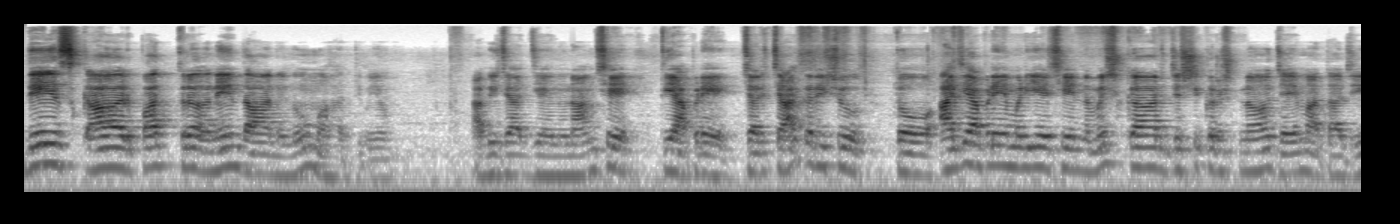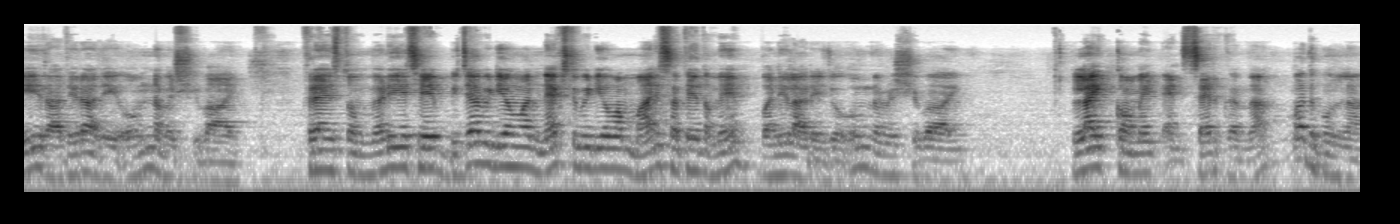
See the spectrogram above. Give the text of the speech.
દેશ કાળ પાત્ર અને દાનનું મહત્વ આ બીજા અધ્યાયનું નામ છે, તે આપણે ચર્ચા કરીશું. તો આજે આપણે મળીએ છીએ. નમસ્કાર. જય શ્રી કૃષ્ણ. જય માતાજી. રાધે રાધે. ઓમ નમઃ શિવાય. ફ્રેન્ડ્સ, તો મળીએ છીએ બીજા વિડીયોમાં. નેક્સ્ટ વિડીયોમાં મારી સાથે તમે બનેલા રહેજો. ઓમ નમઃ શિવાય. લાઈક, કોમેન્ટ એન્ડ શેર કરના મત ભૂલના.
